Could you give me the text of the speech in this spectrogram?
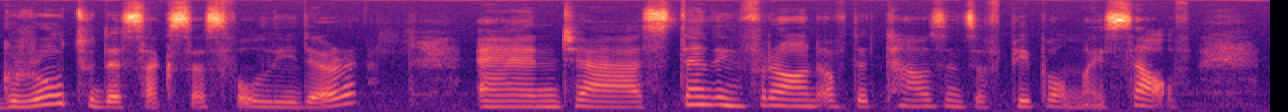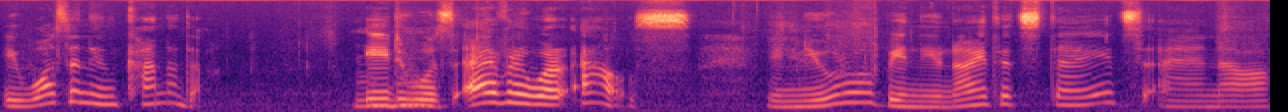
grew to the successful leader, and uh, stand in front of the thousands of people myself. It wasn't in Canada. Mm-hmm. It was everywhere else, in Europe, in the United States, and uh,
